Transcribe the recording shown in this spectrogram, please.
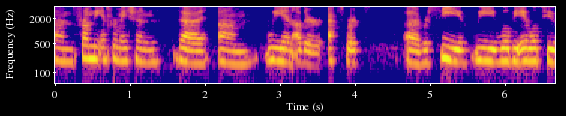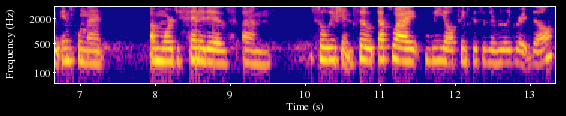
um, from the information that um, we and other experts uh, receive, we will be able to implement a more definitive um, solution. So that's why we all think this is a really great bill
